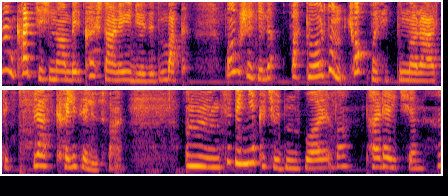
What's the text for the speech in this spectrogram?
Ben kaç yaşından beri kaç tane video izledim bak. Bunu bu şekilde bak gördün mü? Çok basit bunlar artık. Biraz kalite lütfen. Hmm, siz beni niye kaçırdınız bu arada? Para için. Ha.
